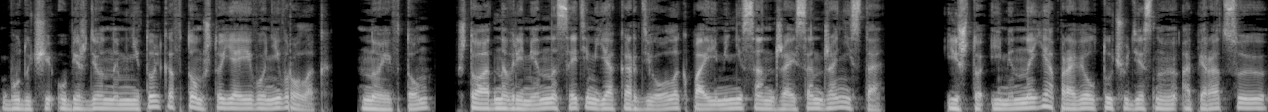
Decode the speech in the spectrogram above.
будучи убежденным не только в том, что я его невролог, но и в том, что одновременно с этим я кардиолог по имени Санджай Санджаниста, и что именно я провел ту чудесную операцию,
